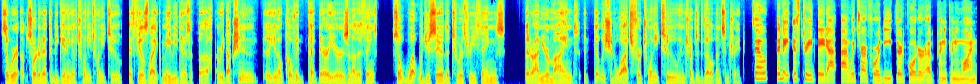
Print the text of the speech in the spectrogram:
so we're uh, sort of at the beginning of 2022. It feels like maybe there's a, a, a reduction in, uh, you know, COVID type barriers and other things. So, what would you say are the two or three things that are on your mind that we should watch for 22 in terms of developments in trade? So the latest trade data, uh, which are for the third quarter of 2021,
